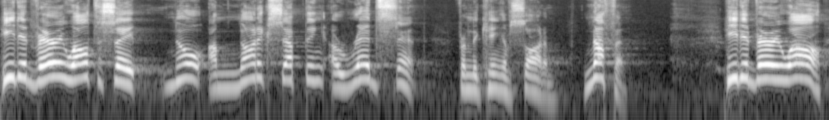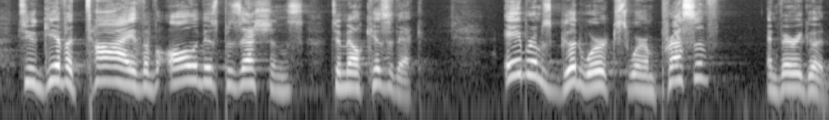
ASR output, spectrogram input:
He did very well to say, No, I'm not accepting a red cent from the king of Sodom. Nothing. He did very well to give a tithe of all of his possessions to Melchizedek. Abram's good works were impressive and very good.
